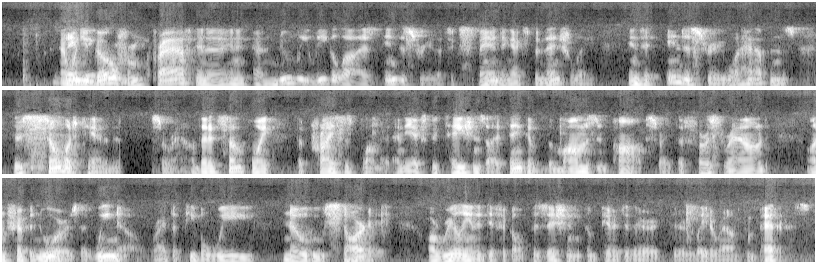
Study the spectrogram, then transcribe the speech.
And they when you go from craft in a, in a newly legalized industry that's expanding exponentially into industry, what happens? There's so much cannabis around that at some point the prices plummet and the expectations, I think, of the moms and pops, right? The first round entrepreneurs that we know, right? The people we know who started are really in a difficult position compared to their, their later round competitors.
